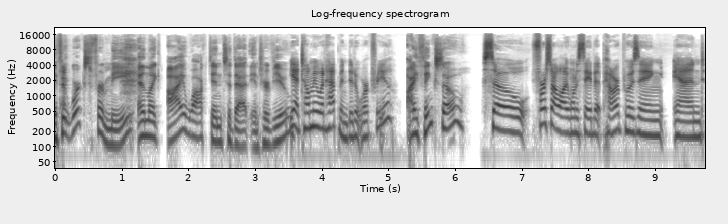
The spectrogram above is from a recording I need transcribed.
if it works for me, and like I walked into that interview, Yeah, tell me what happened. Did it work for you? I think so. So, first of all, I want to say that power posing and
